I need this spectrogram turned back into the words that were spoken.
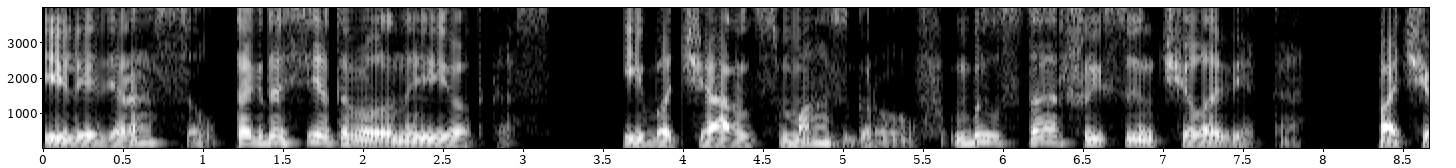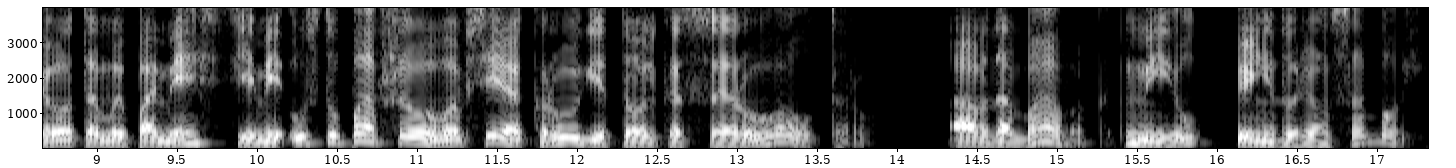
И леди Рассел тогда сетовала на ее отказ, ибо Чарльз Масгроув был старший сын человека, почетом и поместьями уступавшего во все округи только сэру Уолтеру, а вдобавок мил и не дурен собой.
